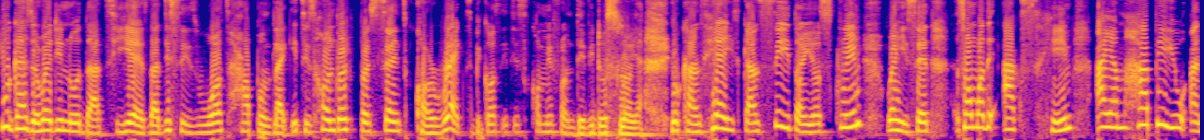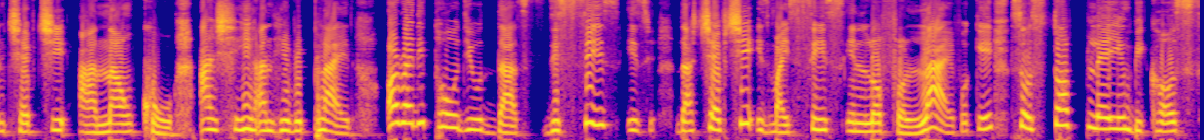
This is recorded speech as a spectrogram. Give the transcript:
you guys already know that yes that this is what happened. Like it is 100 percent correct because it is coming from davido's lawyer you can hear you can see it on your screen when he said somebody asked him I am happy you and Chefchi are now cool. And she and he replied, already told you that the sis is that Chefchi is my sis in love for life. Okay, so stop playing because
